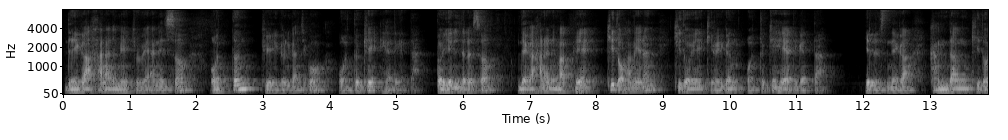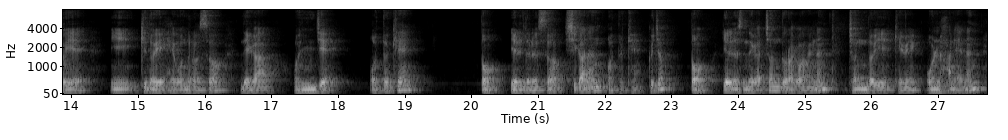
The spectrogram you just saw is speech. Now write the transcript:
내가 하나님의 교회 안에서 어떤 계획을 가지고 어떻게 해야 되겠다. 또 예를 들어서 내가 하나님 앞에 기도하면은 기도의 계획은 어떻게 해야 되겠다. 예를 들어서 내가 강당 기도의 이 기도의 회원으로서 내가 언제 어떻게 또 예를 들어서 시간은 어떻게 그죠? 또 예를 들어서 내가 전도라고 하면은 전도의 계획 올 한 해는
